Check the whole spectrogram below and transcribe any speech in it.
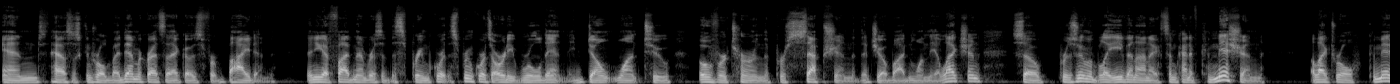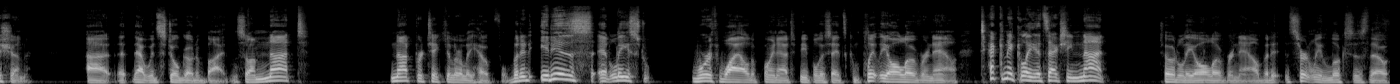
and the House is controlled by Democrats. So that goes for Biden. Then you got five members of the Supreme Court. The Supreme Court's already ruled in. They don't want to overturn the perception that Joe Biden won the election. So presumably, even on a, some kind of commission, electoral commission, uh, that, that would still go to Biden. So I'm not not particularly hopeful. But it, it is at least worthwhile to point out to people who say it's completely all over now. Technically, it's actually not totally all over now, but it, it certainly looks as though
